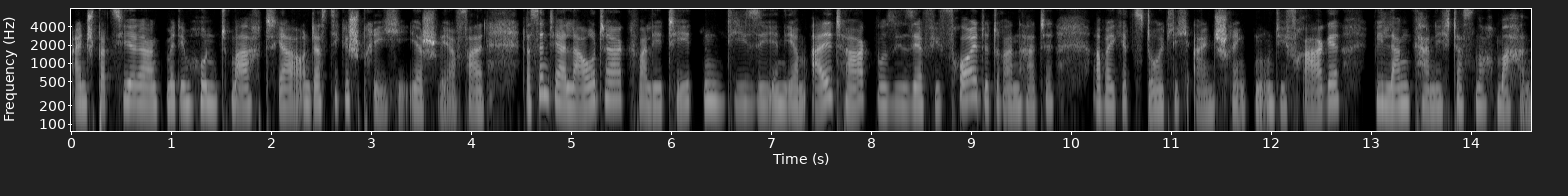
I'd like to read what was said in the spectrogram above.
einen Spaziergang mit dem Hund macht, ja, und dass die Gespräche ihr schwerfallen. Das sind ja lauter Qualitäten, die sie in ihrem Alltag, wo sie sehr viel Freude dran hatte, aber jetzt deutlich einschränken. Und die Frage, wie lang kann ich das noch machen?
